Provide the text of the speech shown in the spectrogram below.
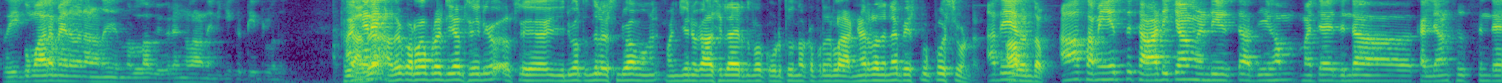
ശ്രീകുമാര മേനോനാണ് എന്നുള്ള വിവരങ്ങളാണ് എനിക്ക് കിട്ടിയിട്ടുള്ളത്. അങ്ങനെ അത് കൊറോപ്പറേറ്റ് ചെയ്യാൻ ശ്രീ ഇരുപത്തഞ്ച് ലക്ഷം രൂപ മഞ്ജുവിന് കാശിലായിരുന്നപ്പോൾ കൊടുത്തു എന്നൊക്കെ പറഞ്ഞുള്ള അങ്ങനെ തന്നെ ഫേസ്ബുക്ക് പോസ്റ്റും ഉണ്ട്. അതെ ആ സമയത്ത് ചാടിക്കാൻ വേണ്ടിയിട്ട് അദ്ദേഹം മറ്റേ ഇതിന്റെ കല്യാൺ സിൽക്സിന്റെ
